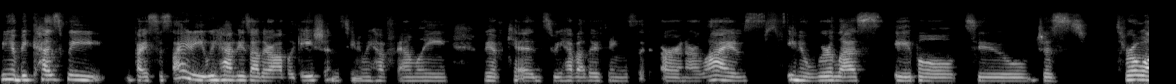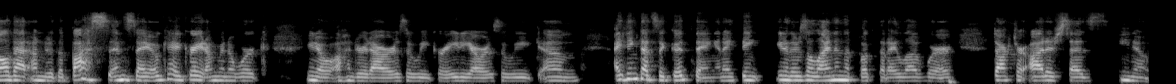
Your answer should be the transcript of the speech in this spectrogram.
you know, because we by society we have these other obligations you know we have family we have kids we have other things that are in our lives you know we're less able to just throw all that under the bus and say okay great i'm going to work you know 100 hours a week or 80 hours a week. Um, i think that's a good thing. And i think you know there's a line in the book that i love where dr Adish says you know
